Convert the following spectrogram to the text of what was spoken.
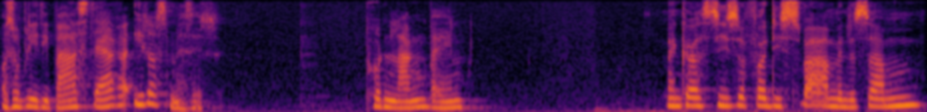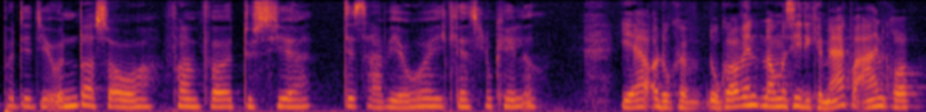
Og så bliver de bare stærkere idrætsmæssigt på den lange bane. Man kan også sige, så får de svar med det samme på det, de undrer sig over, frem for at du siger, det tager vi over i klasselokalet. Ja, og du kan, du kan også vente om at sige, at de kan mærke på egen krop,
